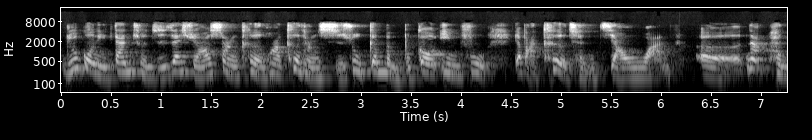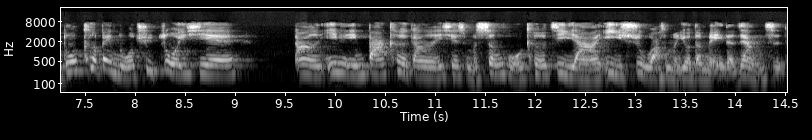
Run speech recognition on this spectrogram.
如果你单纯只是在学校上课的话，课堂时数根本不够应付，要把课程教完。呃，那很多课被挪去做一些。嗯，一零八课纲的一些什么生活科技啊、艺术啊，什么有的没的这样子，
